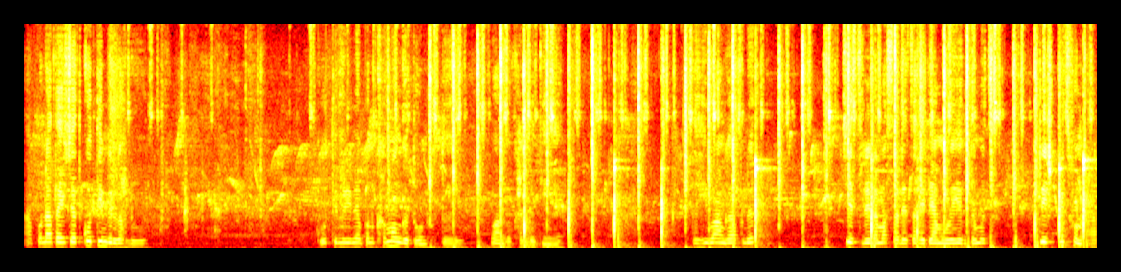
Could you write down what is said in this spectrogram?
आपण आता ह्याच्यात कोथिंबीर घालू. कोथिंबीरीनं पण खमंग तोंड होतं. वांगं खाल्लं की. तर ही वांगं आपलं चेचलेल्या मसाल्याचं आहे त्यामुळे एकदमच टेस्टीच होणार.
